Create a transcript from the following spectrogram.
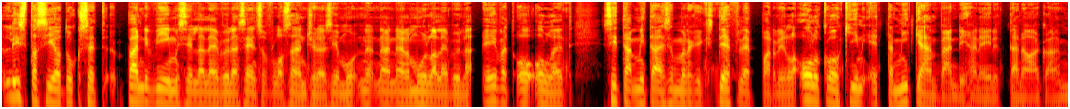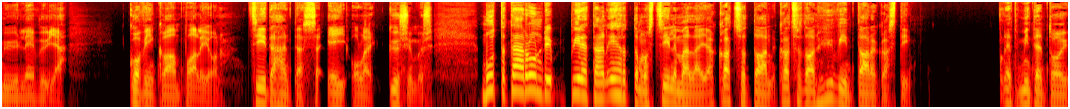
listasijoitukset bändin viimeisillä levyillä, Sense of Los Angeles ja mu- nä- näillä muilla levyillä, eivät ole olleet sitä, mitä esimerkiksi Def Leppardilla, olkoonkin, että mikään bändihän ei nyt tänä aikana myy levyjä kovinkaan paljon. Siitähän tässä ei ole kysymys. Mutta tämä rundi pidetään ehdottomasti silmällä ja katsotaan, katsotaan hyvin tarkasti, että miten toi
